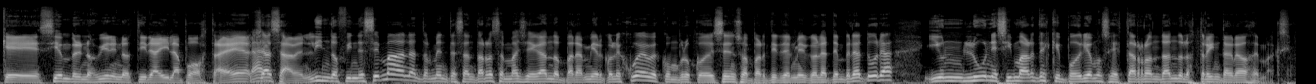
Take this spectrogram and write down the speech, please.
que siempre nos viene y nos tira ahí la posta. ¿eh? Claro. Ya saben, lindo fin de semana, tormenta de Santa Rosa más llegando para miércoles jueves, con brusco descenso a partir del miércoles la temperatura, y un lunes y martes que podríamos estar rondando los 30 grados de máximo.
